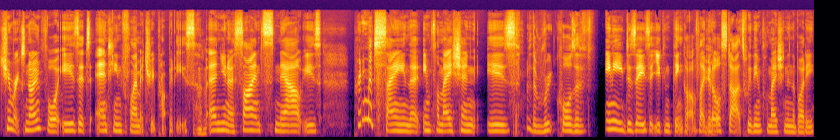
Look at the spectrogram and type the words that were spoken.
turmeric's known for is its anti inflammatory properties. Mm-hmm. And, you know, science now is pretty much saying that inflammation is the root cause of any disease that you can think of. Like yeah. it all starts with inflammation in the body,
